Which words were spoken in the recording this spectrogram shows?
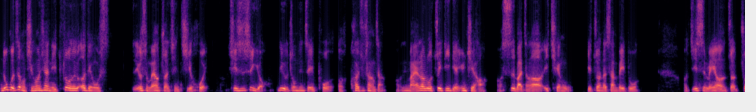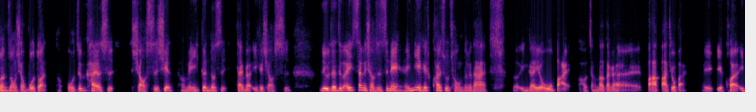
如果这种情况下，你做这个二点五有什么样赚钱机会？其实是有，例如中间这一波哦，快速上涨，你买到如果最低点运气好哦，四百涨到一千五，也赚了三倍多哦。即使没有赚赚这种小波段，我这个开的是小时线啊，每一根都是代表一个小时。例如在这个哎三个小时之内，哎你也可以快速从这个大概呃应该有五百好涨到大概八八九百，也也快一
